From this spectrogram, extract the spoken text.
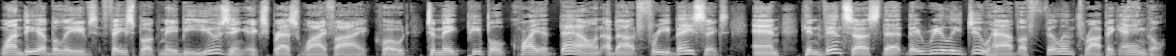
Wandia believes Facebook may be using Express Wi Fi, quote, to make people quiet down about free basics and convince us that they really do have a philanthropic angle.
